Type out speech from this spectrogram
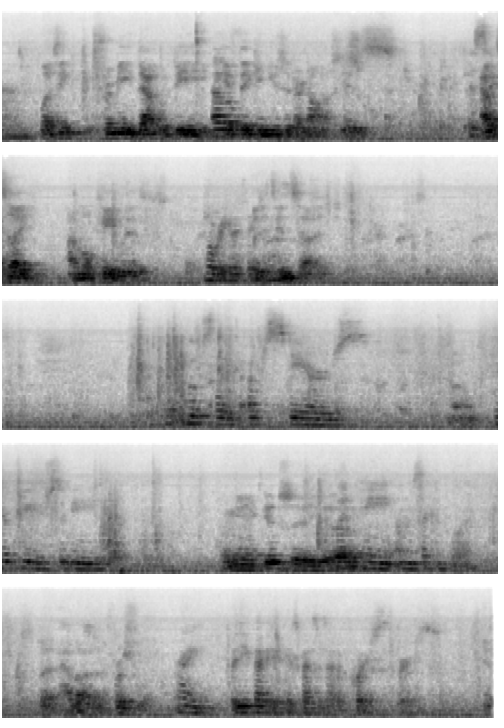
um, Well, I think for me, that would be Oh. if they can use it or not, is The sec- outside, I'm okay with, What were you gonna say? but it's Thomas? inside. It looks like upstairs, Um, there appears to be I mean, it gives a, lead uh, paint on the second floor. But how about on the first floor? Right. But you've got to get the asbestos out, of course, first. Yeah.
